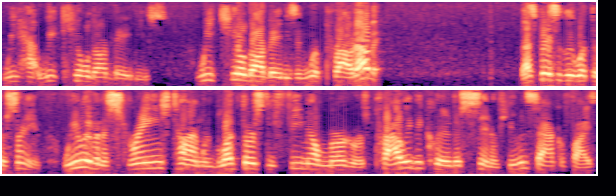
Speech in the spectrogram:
We, ha- we killed our babies. We killed our babies and we're proud of it. That's basically what they're saying. We live in a strange time when bloodthirsty female murderers proudly declare their sin of human sacrifice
